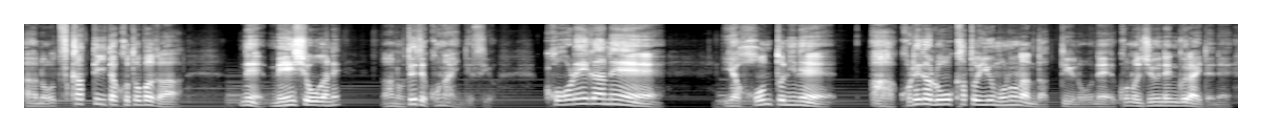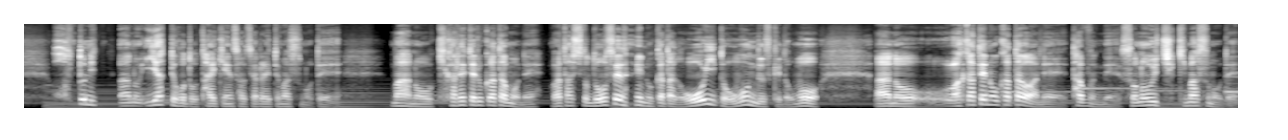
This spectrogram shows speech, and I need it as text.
あの使っていた言葉がね名称がねあの出てこないんですよ。これがね、いや、本当にね、ああ、これが老化というものなんだっていうのをね、この10年ぐらいでね、本当にあの嫌ってことを体験させられてますので、まあ、あの、聞かれてる方もね、私と同世代の方が多いと思うんですけども、あの、若手の方はね、多分ね、そのうち来ますので、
